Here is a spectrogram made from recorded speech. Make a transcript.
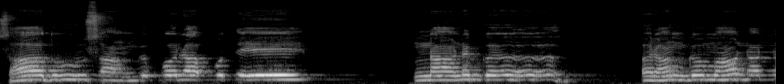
ਸਾਧੂ ਸੰਗ ਪਰਪਤੇ, ਨਾਨਕ ਰੰਗ ਮਾਨਨ।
